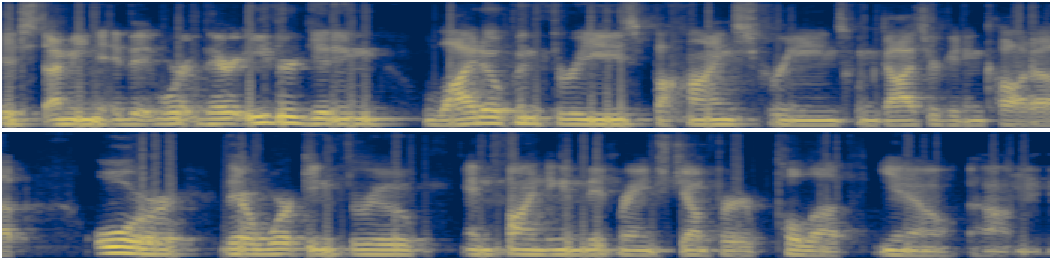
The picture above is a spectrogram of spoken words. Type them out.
It's, I mean, it, we're, they're either getting wide open threes behind screens when guys are getting caught up, or they're working through and finding a mid-range jumper pull up. You know, um,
